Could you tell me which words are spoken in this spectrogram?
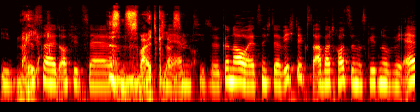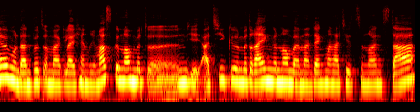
naja, ist halt offiziell ist ein Zweitklassiker. WM-Titel. Genau, jetzt nicht der wichtigste, aber trotzdem, es geht nur WM und dann wird immer gleich Henry Maske noch mit äh, in die Artikel mit reingenommen, weil man denkt, man hat jetzt einen neuen Star.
